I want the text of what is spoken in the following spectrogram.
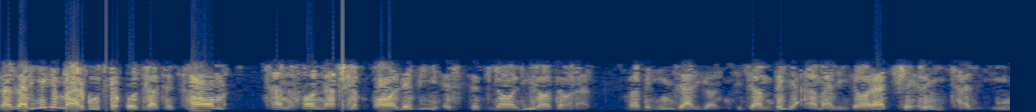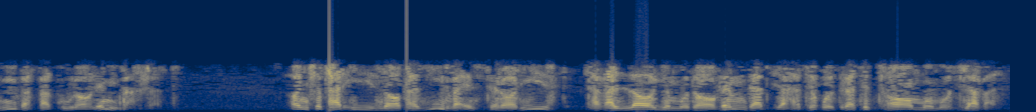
نظریه مربوط به قدرت تام تنها نقش قالبی استدلالی را دارد و به این جریان که جنبه عملی دارد چهره تزئینی و فکورانه می بخشد آنچه پرهیز ناپذیر و اضطراری است تقلای مداوم در جهت قدرت تام و مطلق است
